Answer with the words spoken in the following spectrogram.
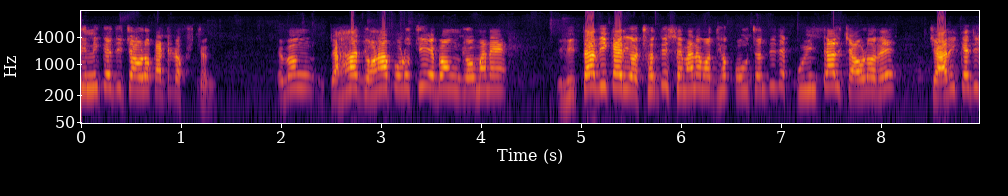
ତିନି କେଜି ଚାଉଳ କାଟି ରଖିଛନ୍ତି ଏବଂ ଯାହା ଜଣାପଡ଼ୁଛି ଏବଂ ଯେଉଁମାନେ ହିତାଧିକାରୀ ଅଛନ୍ତି ସେମାନେ ମଧ୍ୟ କହୁଛନ୍ତି ଯେ କୁଇଣ୍ଟାଲ ଚାଉଳରେ ଚାରି କେଜି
